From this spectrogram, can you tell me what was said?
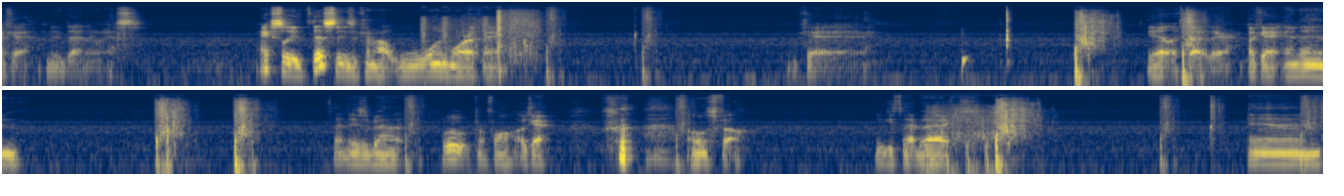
Okay, I need that anyways. Actually, this needs to come out one more, I think. Okay. Yeah, like that there. Okay, and then... That needs on... Ooh, don't fall. Okay. Almost fell. Let me get that back. And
